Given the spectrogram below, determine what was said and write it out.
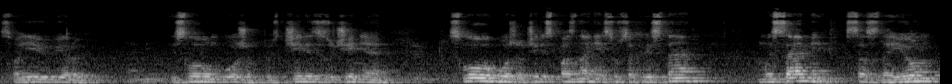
своей верой и Словом Божьим. То есть через изучение Слова Божьего, через познание Иисуса Христа мы сами создаем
